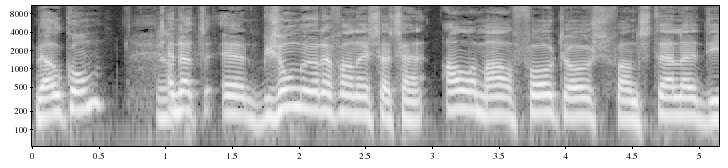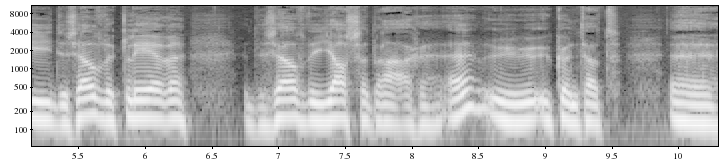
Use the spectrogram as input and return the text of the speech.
Welkom. En dat, eh, het bijzondere daarvan is, dat zijn allemaal foto's van stellen... die dezelfde kleren, dezelfde jassen dragen. Hè? U, u kunt dat eh,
